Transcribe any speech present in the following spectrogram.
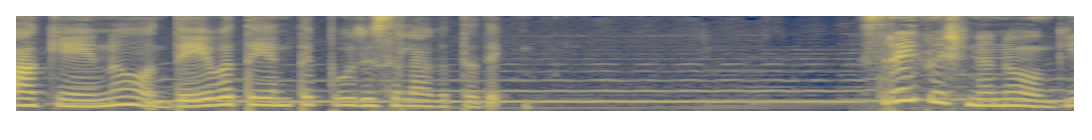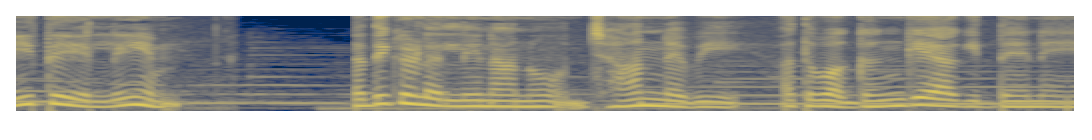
ಆಕೆಯನ್ನು ದೇವತೆಯಂತೆ ಪೂಜಿಸಲಾಗುತ್ತದೆ. ಶ್ರೀಕೃಷ್ಣನು ಗೀತೆಯಲ್ಲಿ, ನದಿಗಳಲ್ಲಿ ನಾನು ಜಾಹ್ನವಿ ಅಥವಾ ಗಂಗೆ ಆಗಿದ್ದೇನೆ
